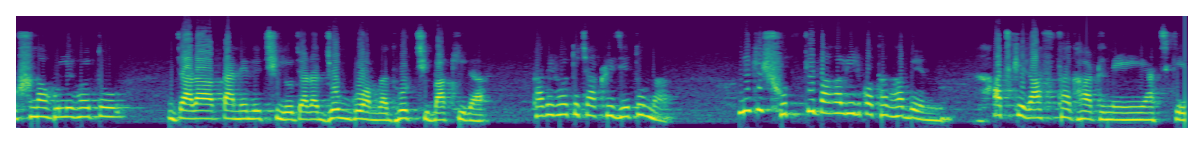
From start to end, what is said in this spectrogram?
ঘোষণা হলে হয়তো যারা প্যানেলে ছিল, যারা যোগ্য আমরা ধরছি বাকিরা, তাদের হয়তো চাকরি যেত না। উনি কি সত্যি বাঙালির কথা ভাবেন? আজকে রাস্তাঘাট নেই, আজকে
